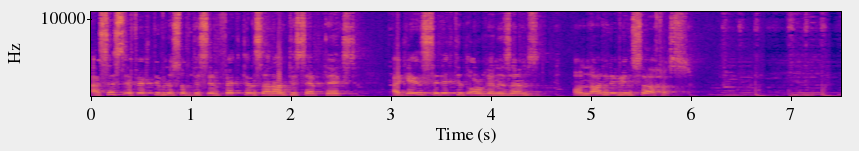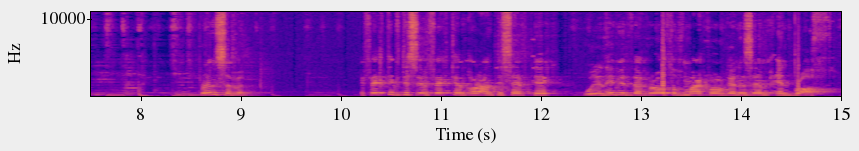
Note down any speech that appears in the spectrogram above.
Assess effectiveness of disinfectants and antiseptics against selected organisms on non-living surface. Principle Effective disinfectant or antiseptic will inhibit the growth of microorganism in broth.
